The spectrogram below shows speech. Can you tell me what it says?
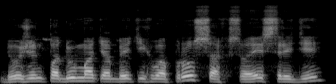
должен подумать об этих вопросах в своей среде,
